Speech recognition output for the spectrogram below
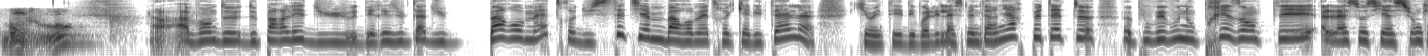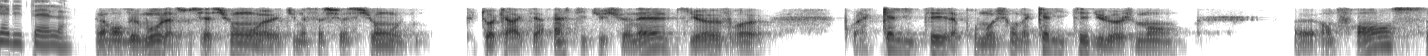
Bonjour. Alors, avant de, parler des résultats du baromètre, du septième baromètre Qualitel, qui ont été dévoilés la semaine dernière. Peut-être euh, pouvez-vous nous présenter l'association Qualitel Alors en deux mots, l'association euh, est une association plutôt à caractère institutionnel qui œuvre pour la qualité, la promotion de la qualité du logement euh, en France.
